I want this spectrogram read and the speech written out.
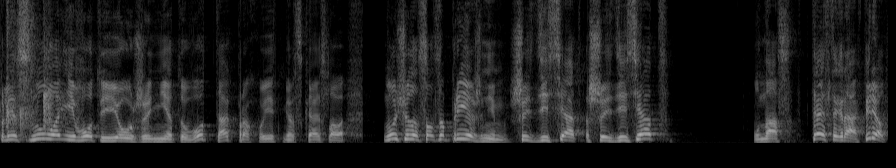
плеснула, и вот ее уже нету. Вот так проходит мирская слава. Ну, счет остался прежним. 60-60. У нас тест-игра. Вперед!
